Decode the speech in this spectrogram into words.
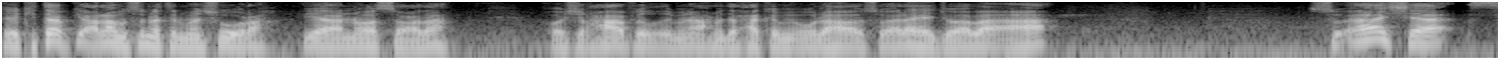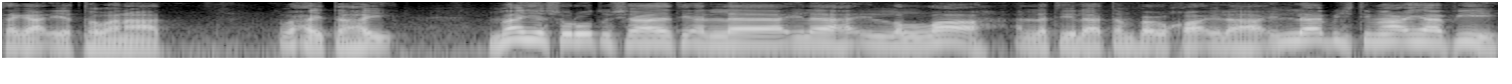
kitaabkii aclaamu sunati almanshuura yaa noo socda oo sheekh xaafid ibn axmed alxakami uu lahaa oo su'aalaha jawaabaha ahaa su'aasha sagaal iyo tobanaad waxay tahay ma hiya shuruudu shahaadati an laa ilaaha ila allah alatii laa tanfacu qaa'ilaha ila biijtimaaciha fiih.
